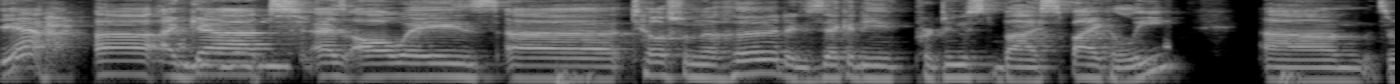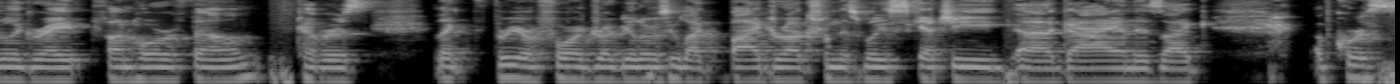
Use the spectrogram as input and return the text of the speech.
Yeah, uh, I got as always uh, Tales from the Hood, executive produced by Spike Lee. Um, it's a really great, fun horror film. It covers like three or four drug dealers who like buy drugs from this really sketchy uh, guy, and there's like, of course,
